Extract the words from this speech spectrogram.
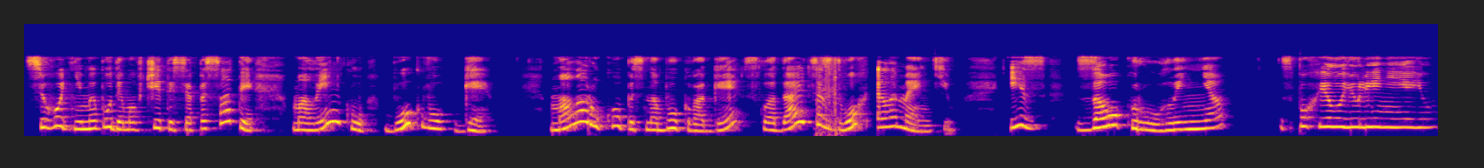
Сьогодні ми будемо вчитися писати маленьку букву Г. Мала рукописна буква Г складається з двох елементів із заокруглення з похилою лінією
